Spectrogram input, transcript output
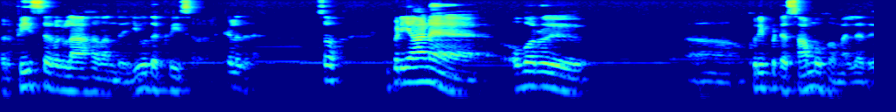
ஒரு கிரீஸ்தவர்களாக வந்த யூத கிரீஸ்தவர்களுக்கு எழுதுகிறார் ஸோ இப்படியான ஒவ்வொரு குறிப்பிட்ட சமூகம் அல்லது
